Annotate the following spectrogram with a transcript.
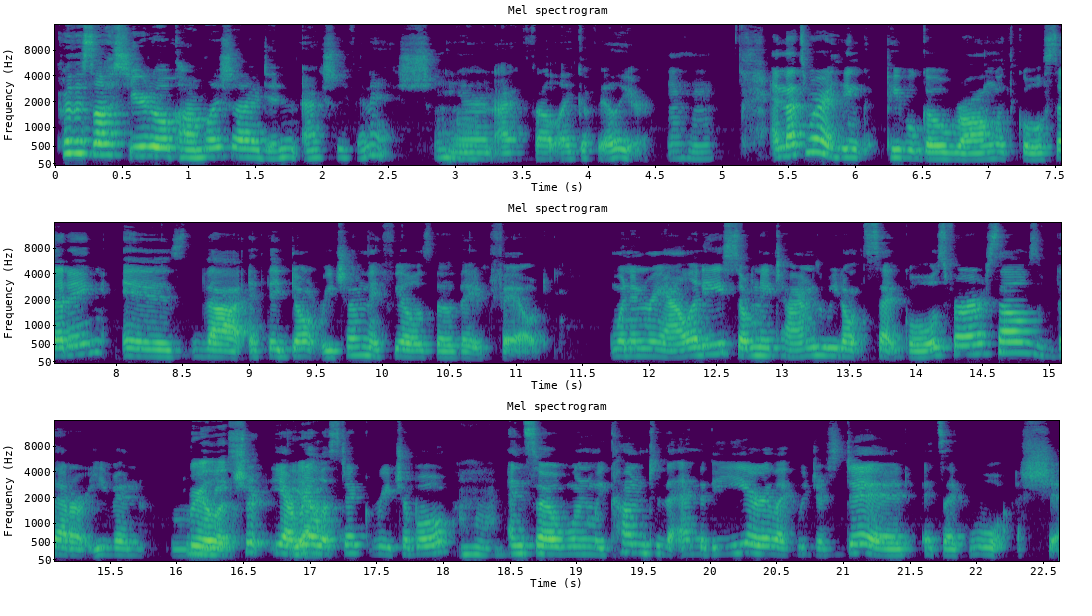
for this last year to accomplish that I didn't actually finish, Mhm. and I felt like a failure. hmm And that's where I think people go wrong with goal setting is that if they don't reach them, they feel as though they've failed. When in reality, so many times we don't set goals for ourselves that are even Realistic. reach- yeah, Yeah. realistic, reachable. And so when we come to the end of the year, like we just did, it's like, well, shit,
